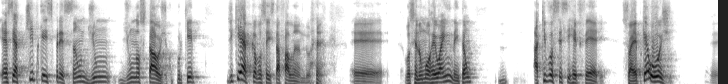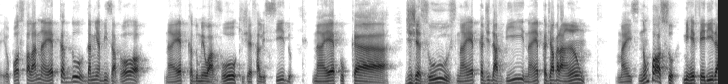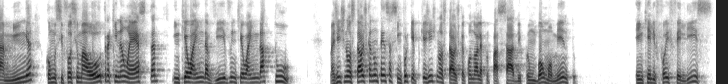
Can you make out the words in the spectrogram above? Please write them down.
essa é a típica expressão de um, de um nostálgico, porque de que época você está falando? É, você não morreu ainda, então a que você se refere? Sua época é hoje. É, eu posso falar na época do, da minha bisavó, na época do meu avô, que já é falecido, na época de Jesus, na época de Davi, na época de Abraão, mas não posso me referir à minha como se fosse uma outra que não esta em que eu ainda vivo, em que eu ainda atuo. Mas gente nostálgica não pensa assim. Por quê? Porque gente nostálgica, quando olha para o passado e para um bom momento em que ele foi feliz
